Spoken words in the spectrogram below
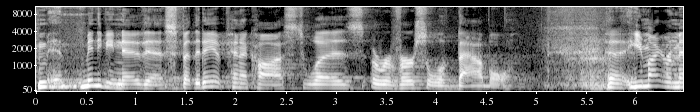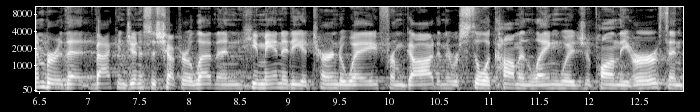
Many of you know this, but the day of Pentecost was a reversal of Babel. Uh, you might remember that back in Genesis chapter 11, humanity had turned away from God, and there was still a common language upon the earth. And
